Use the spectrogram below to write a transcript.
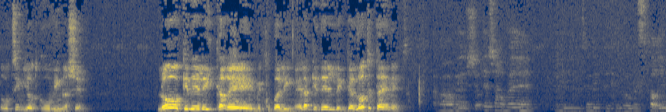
רוצים להיות קרובים לשם. לא כדי להיקרא מקובלים, אלא כדי לגלות את האמת. הרב, יש יש הרבה, אני רוצה להתקל, הרבה ספרים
